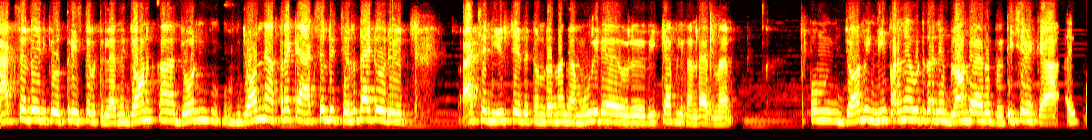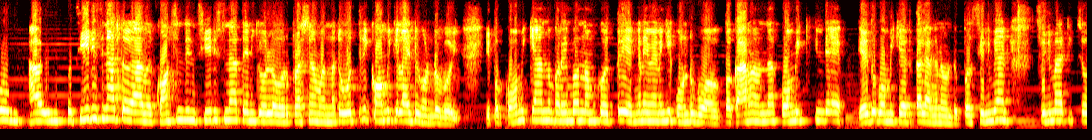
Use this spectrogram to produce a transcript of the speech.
ആക്സെന്റ് എനിക്ക് ഒത്തിരി ഇഷ്ടപ്പെട്ടില്ലായിരുന്നു ജോണൊക്കെ ജോൺ ജോണിന് അത്രയ്ക്ക് ആക്സെന്റ് ചെറുതായിട്ട് ഒരു ആക്സെന്റ് യൂസ് ചെയ്തിട്ടുണ്ടെന്നാ ഞാൻ മൂവിയുടെ ഒരു റീക്യാപ്പിൽ കണ്ടായിരുന്നത് അപ്പം ജോൺ വിങ് നീ പറഞ്ഞ വീട്ടിൽ തന്നെ ബ്ലോണ്ട് ഹെയർ ബ്രിട്ടീഷരൊക്കെ ഇപ്പം ഇപ്പൊ സീരീസിനകത്ത് കോൺസ്റ്റന്റൈൻ സീരീസിനകത്ത് എനിക്കുള്ള ഒരു പ്രശ്നം വന്നിട്ട് ഒത്തിരി കോമിക്കലായിട്ട് കൊണ്ടുപോയി. ഇപ്പൊ കോമിക്കാന്ന് പറയുമ്പോൾ നമുക്ക് ഒത്തിരി എങ്ങനെ വേണമെങ്കിൽ കൊണ്ടുപോകാം ഇപ്പൊ കാരണം എന്താ കോമിക്കിന്റെ ഏത് കോമിക്ക് എടുത്താലും അങ്ങനെ ഉണ്ട്. ഇപ്പൊ സിനിമ സിനിമാറ്റിക്സോ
